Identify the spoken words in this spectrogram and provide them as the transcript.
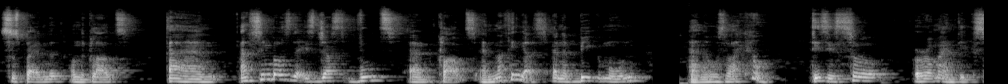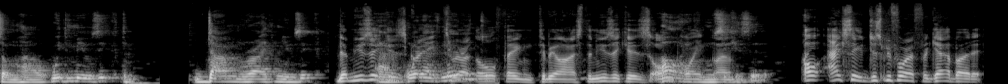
suspended on the clouds. And as simple as that, it's just woods and clouds and nothing else, and a big moon. And I was like, oh, this is so romantic somehow with music, the damn right music. The music is great throughout it- the whole thing. To be honest, the music is on oh, point, man. is Oh, actually, just before I forget about it,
